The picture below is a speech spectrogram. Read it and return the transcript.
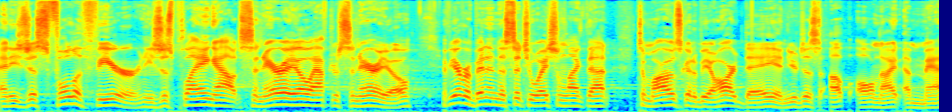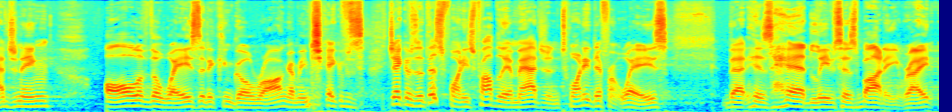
and he's just full of fear, and he's just playing out scenario after scenario. Have you ever been in a situation like that? Tomorrow's going to be a hard day, and you're just up all night imagining all of the ways that it can go wrong. I mean, Jacob's, Jacob's at this point, he's probably imagined 20 different ways that his head leaves his body, right?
